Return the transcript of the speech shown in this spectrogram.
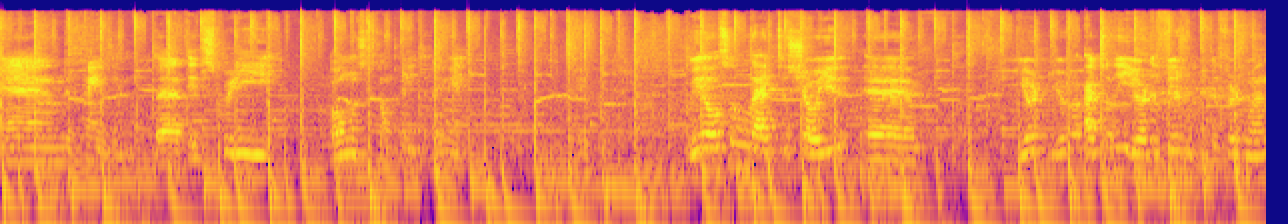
and painting but it's pretty almost complete I mean. Okay. we also like to show you uh, you're you're actually you're the first the first one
